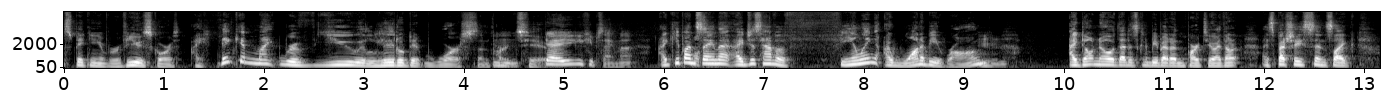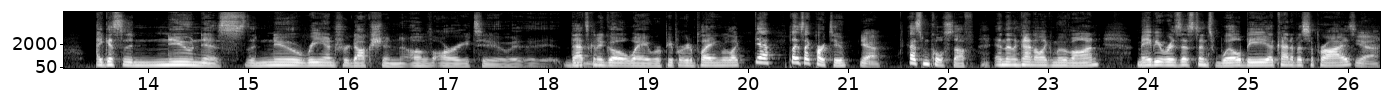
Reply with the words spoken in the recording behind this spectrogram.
Speaking of review scores, I think it might review a little bit worse than part two. Yeah, you, keep saying that. I keep on saying that. I just have a feeling. I want to be wrong. I don't know that it's going to be better than part two. I don't, especially since like, I guess the newness, the new reintroduction of RE2, uh, that's going to go away. Where people are going to play and go like, yeah, plays like part two. Yeah, Has some cool stuff, and then kind of like move on. Maybe Resistance will be a kind of a surprise. Yeah.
